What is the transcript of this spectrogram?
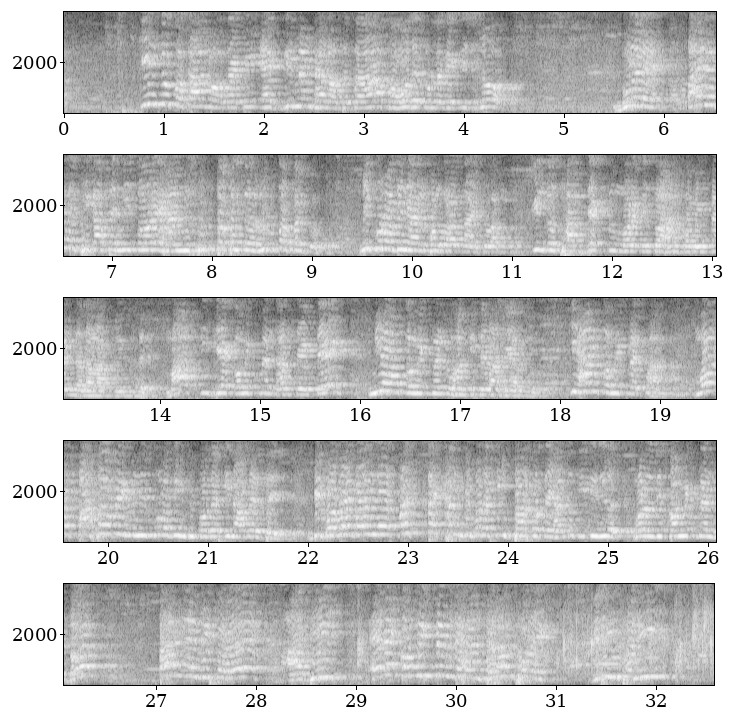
কিন্তু কথা হলো তাই এগ্রিমেন্ট হ্যান আছে তা সহজে করলে কৃষ্ণ? বলে তাইলে তো ঠিক আছে মি তোরে হ্যান মি সুপ্ত হইতো লুপ্ত হইতো মি কোনোদিন হ্যান ফোন করার নাই তো কিন্তু সাবজেক্ট মোরে কিন্তু হ্যান কমিটমেন্ট দেওয়া লাগতো কিন্তু মা তুই যে কমিটমেন্ট হান চাইতে মিও কমিটমেন্ট ওখান দিতে রাজি আছো। কি হ্যান কমিটমেন্ট হান? মোর পাশে আমি মি কোনোদিন বিপদে কি না বেলতে বিপদে বেললে প্রত্যেকখান বিপদে কি পার করতে হাত দিদি মোর যদি কমিটমেন্ট দো তাইলে ভিতরে আজি এরে কমিটমেন্ট দেখান ফেরার পরে গিরিখানি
